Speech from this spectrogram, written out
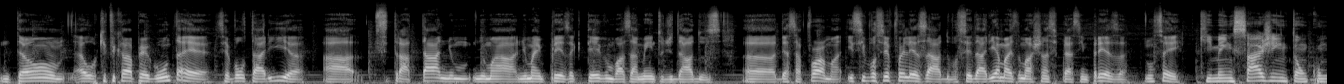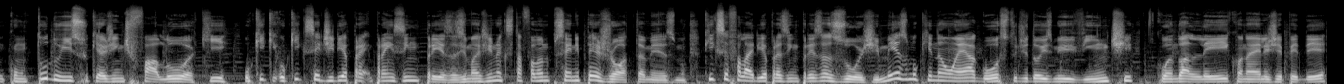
Então, é, o que fica a pergunta é: você voltaria a se tratar em uma, em uma empresa que teve um vazamento de dados uh, dessa forma? E se você foi lesado, você daria mais uma chance para essa empresa? Não sei. Que mensagem, então, com, com tudo isso que a gente falou aqui, o que, o que, que você diria para as empresas? Imagina que você está falando falando pro CNPJ mesmo. O que, que você falaria para as empresas hoje, mesmo que não é agosto de 2020, quando a lei, quando a LGPD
